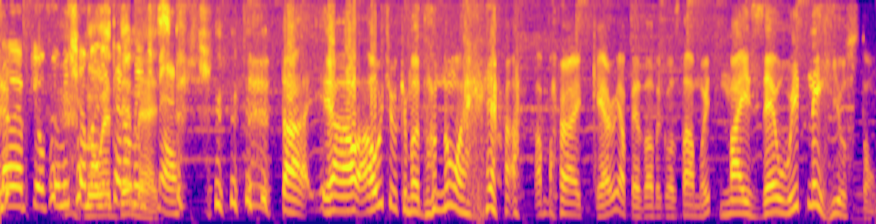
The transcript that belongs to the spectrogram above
Não, é porque o filme chama Não é literalmente Mask. Mask. Tá, e a, a última que mandou não é a Mariah Carey, apesar de eu gostar muito, mas é Whitney Houston.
